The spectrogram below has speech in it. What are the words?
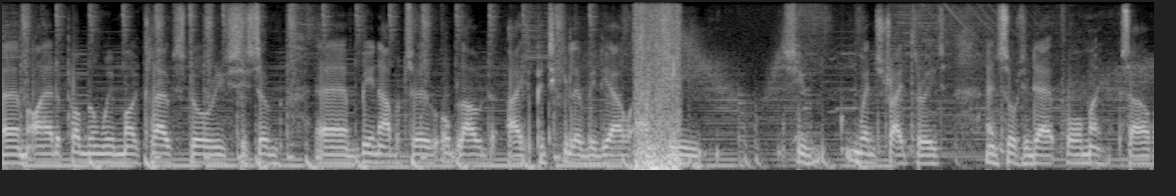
Um, I had a problem with my cloud storage system um, being able to upload a particular video and she she went straight through it and sorted it out for me. So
